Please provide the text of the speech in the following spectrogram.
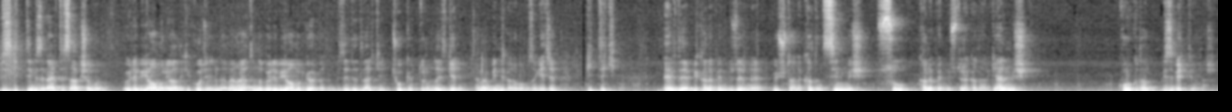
Biz gittiğimizin ertesi akşamı öyle bir yağmur yağdı ki Kocaeli'nde ben hayatımda böyle bir yağmur görmedim. Bize dediler ki çok kötü durumdayız gelin. Hemen bindik arabamıza gece. Gittik. Evde bir kanepenin üzerine 3 tane kadın sinmiş. Su kanepenin üstüne kadar gelmiş. Korkudan bizi bekliyorlar.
